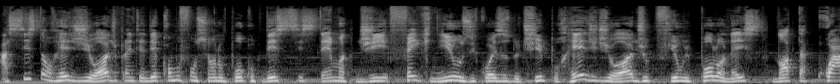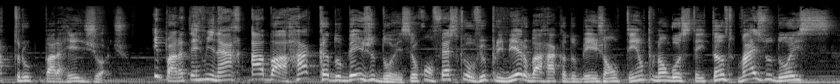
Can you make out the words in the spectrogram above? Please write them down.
assistam Rede de Ódio para entender como funciona um pouco desse sistema de fake news e coisas do tipo. Rede de Ódio, filme polonês, nota 4 para Rede de Ódio. E para terminar, a Barraca do Beijo 2. Eu confesso que eu vi o primeiro Barraca do Beijo há um tempo, não gostei tanto, mas o 2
